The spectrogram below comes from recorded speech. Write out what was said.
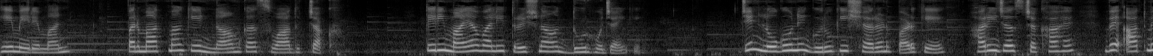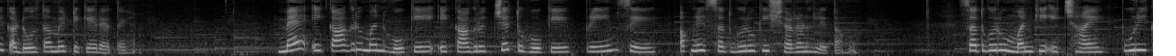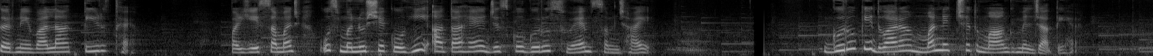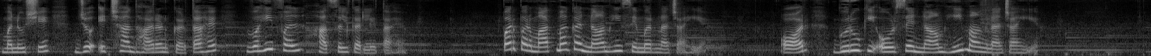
हे मेरे मन, परमात्मा के नाम का स्वाद चख। तेरी माया वाली तृष्णा दूर हो जाएगी। जिन लोगों ने गुरु की शरण पढ़ के हरि जस चखा है, वे आत्मिक अडोलता में टिके रहते हैं। मैं एकाग्र मन होके, एकाग्र चित्त होके प्रेम से अपने सतगुरु की शरण लेता हूँ। सतगुरु मन की इच्छाएँ पूरी करने वाला तीर्थ है। पर यह समझ उस मनुष्य को ही आता है जिसको गुरु स्वयं समझाए। गुरु के द्वारा मन इच्छित मांग मिल जाती है। मनुष्य जो इच्छा धारण करता है, वही फल हासिल कर लेता है। पर परमात्मा का नाम ही सिमरना चाहिए और गुरु की ओर से नाम ही मांगना चाहिए।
